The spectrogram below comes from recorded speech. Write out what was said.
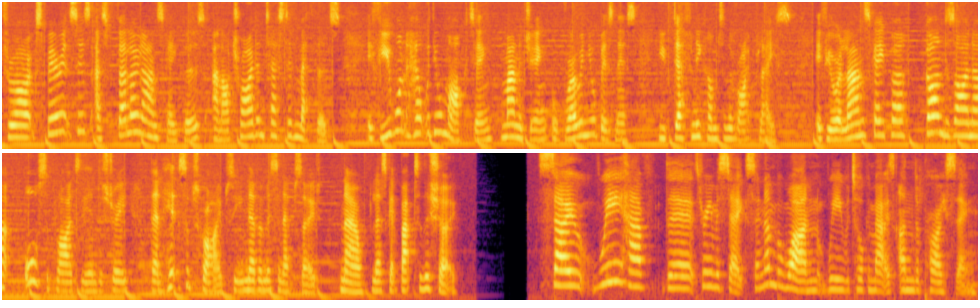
through our experiences as fellow landscapers and our tried and tested methods. If you want help with your marketing, managing, or growing your business, you've definitely come to the right place. If you're a landscaper, garden designer, or supplier to the industry, then hit subscribe so you never miss an episode. Now, let's get back to the show. So we have the three mistakes. So number one we were talking about is underpricing.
